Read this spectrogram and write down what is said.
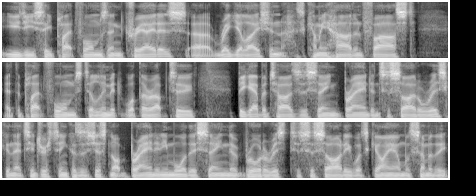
UGC platforms and creators. Uh, regulation is coming hard and fast at the platforms to limit what they're up to. Big advertisers seeing brand and societal risk, and that's interesting because it's just not brand anymore. They're seeing the broader risk to society, what's going on with some of the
